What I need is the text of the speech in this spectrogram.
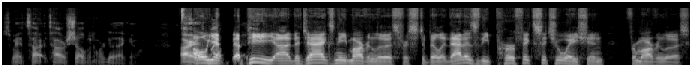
Somebody had Tyler, Tyler Shelvin. Where did that go? All right. Oh my- yeah, uh, Petey. Uh, the Jags need Marvin Lewis for stability. That is the perfect situation for Marvin Lewis.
